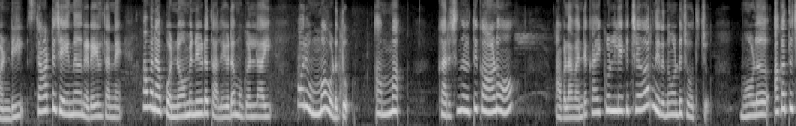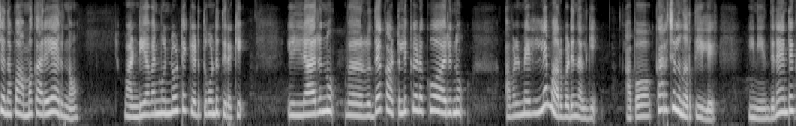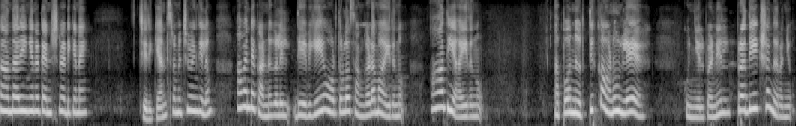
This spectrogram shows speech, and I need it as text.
വണ്ടി സ്റ്റാർട്ട് ചെയ്യുന്നതിനിടയിൽ തന്നെ അവൻ ആ പൊന്നോമനയുടെ തലയുടെ മുകളിലായി ഒരു ഉമ്മ കൊടുത്തു. അമ്മ കരച്ചു നിർത്തി കാണുമോ അവൾ അവന്റെ കൈക്കുള്ളിലേക്ക് ചേർന്നിരുന്നു കൊണ്ട് ചോദിച്ചു മോൾ അകത്ത് ചെന്നപ്പോൾ അമ്മ കരയായിരുന്നോ? വണ്ടി അവൻ മുന്നോട്ടേക്ക് എടുത്തുകൊണ്ട് തിരക്കി. ഇല്ലായിരുന്നു വെറുതെ കട്ടിൽ കിടക്കുമായിരുന്നു അവൾ മെല്ലെ മറുപടി നൽകി അപ്പോൾ കരച്ചിൽ നിർത്തിയില്ലേ? ഇനി എന്തിനാ എന്റെ കാന്താരി ഇങ്ങനെ ടെൻഷൻ അടിക്കണേ? ചിരിക്കാൻ ശ്രമിച്ചുവെങ്കിലും അവന്റെ കണ്ണുകളിൽ ദേവികയെ ഓർത്തുള്ള സങ്കടമായിരുന്നു ആദിയായിരുന്നു. അപ്പോൾ നിർത്തി കാണൂലേ കുഞ്ഞിൽ പെണ്ണിൽ പ്രതീക്ഷ നിറഞ്ഞു.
